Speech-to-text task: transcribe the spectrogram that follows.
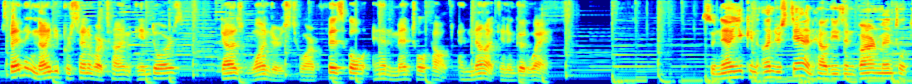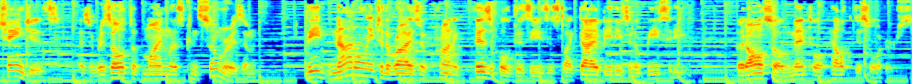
spending 90% of our time indoors does wonders to our physical and mental health, and not in a good way. So now you can understand how these environmental changes, as a result of mindless consumerism, lead not only to the rise of chronic physical diseases like diabetes and obesity, but also mental health disorders.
